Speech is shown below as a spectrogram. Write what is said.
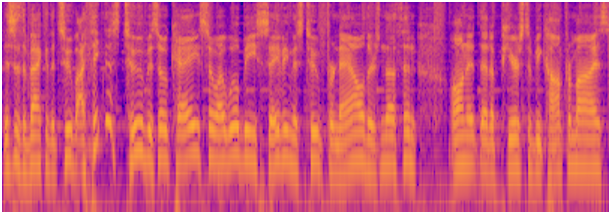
this is the back of the tube. I think this tube is okay, so I will be saving this tube for now. There's nothing on it that appears to be compromised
